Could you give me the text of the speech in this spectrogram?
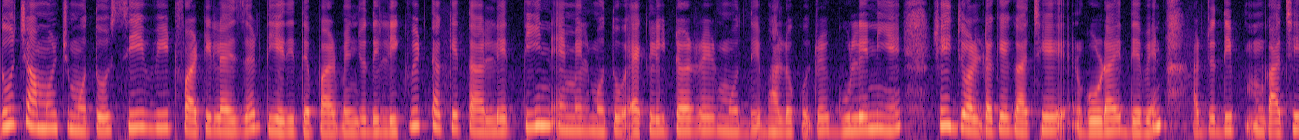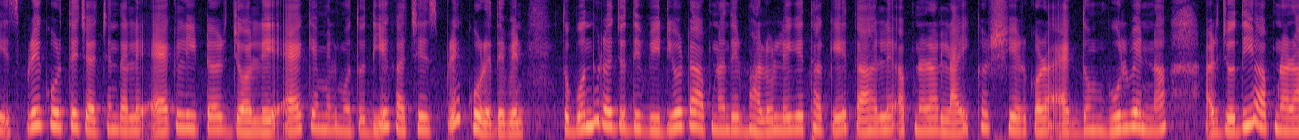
দু চামচ মতো সিভিড ফার্টিলাইজার দিয়ে দিতে পারবেন। যদি লিকুইড থাকে, তাহলে তিন এম মতো এক লিটারের মধ্যে ভালো করে গুলে নিয়ে সেই জলটাকে গাছে গোড়ায় দেবেন। আর যদি গাছে স্প্রে করতে চাচ্ছেন, তাহলে এক লিটার জলে এক এম মতো দিয়ে গাছে স্প্রে করে দেবেন। তো বন্ধুরা, যদি ভিডিওটা আপনাদের ভালো লেগে থাকে, তাহলে আপনারা লাইক আর শেয়ার করা একদম ভুলবেন না। আর যদি আপনারা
